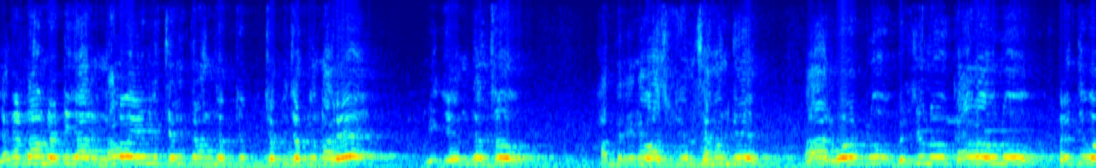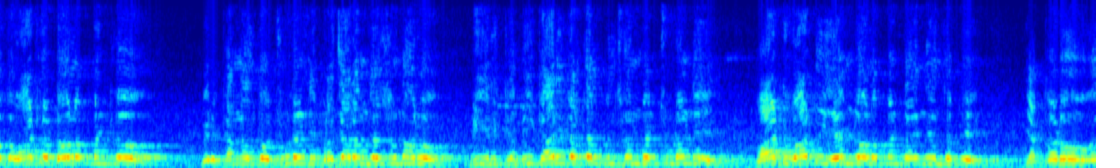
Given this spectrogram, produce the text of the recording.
వెంకటరామరెడ్డి గారు నలభై ఏళ్ళ చరిత్ర అని చెప్పి చెప్పి చెప్పి చెప్తున్నారే. మీకేం తెలుసు? అందరి నివాస సెమంతి రోడ్లు బ్రిడ్జులు కాలువలు ప్రతి ఒక్క వాటిలో డెవలప్మెంట్లు మీరు కన్నలతో చూడండి ప్రచారం చేస్తున్నారు. మీరు మీ కార్యకర్తలు పిలుచుకొని పోయి చూడండి వాటి వార్డు ఏం డెవలప్మెంట్ అయింది అని చెప్పి. ఎక్కడో ఒక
